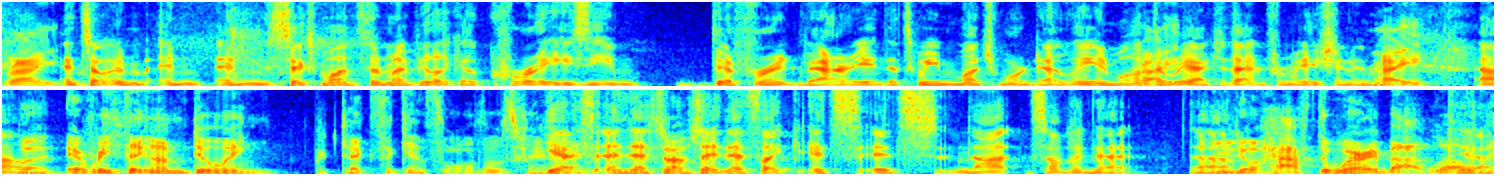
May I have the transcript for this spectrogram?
Right. and so in, in in six months there might be like a crazy different variant that's gonna be much more deadly, and we'll have to react to that information. And right. um, but everything I'm doing protects against all those variants. Yes, and that's what I'm saying. That's like it's it's not something that Um, you don't have to worry about, well, yeah.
